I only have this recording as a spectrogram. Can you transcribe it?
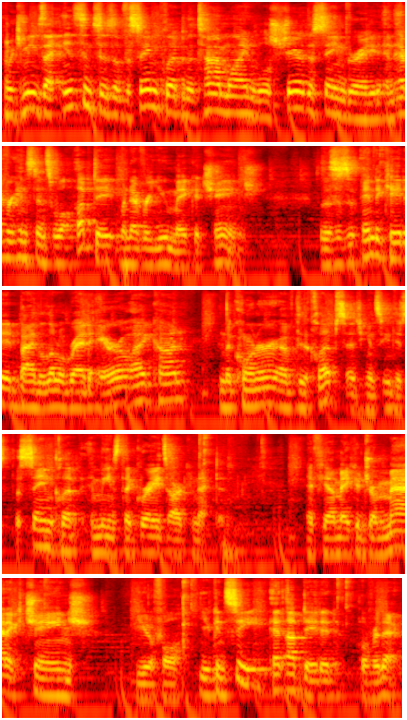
which means that instances of the same clip in the timeline will share the same grade and every instance will update whenever you make a change. So this is indicated by the little red arrow icon in the corner of the clips. As you can see, this is the same clip. It means the grades are connected. If you make a dramatic change, beautiful, you can see it updated over there.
